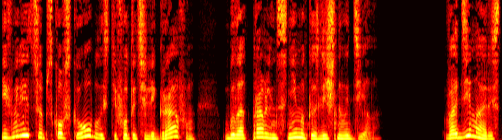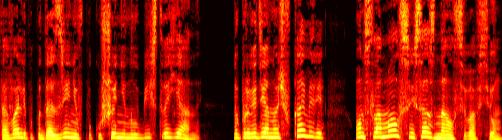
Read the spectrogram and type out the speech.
и в милицию Псковской области фототелеграфом был отправлен снимок из личного дела. Вадима арестовали по подозрению в покушении на убийство Яны, но, проведя ночь в камере, он сломался и сознался во всем,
